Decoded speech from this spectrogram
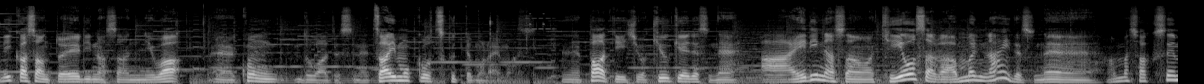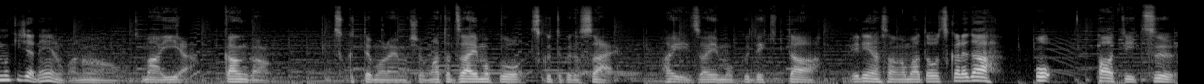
リカさんとエリナさんにはえー、今度はですね材木を作ってもらいます、えー、パーティー1は休憩ですね。あーエリナさんは器用さがあんまりないですね。あんま作成向きじゃねえのかな。まあいいや。ガンガン作ってもらいましょう。また材木を作ってください。はい材木できた。エリナさんがまたお疲れだ。おパーティー2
